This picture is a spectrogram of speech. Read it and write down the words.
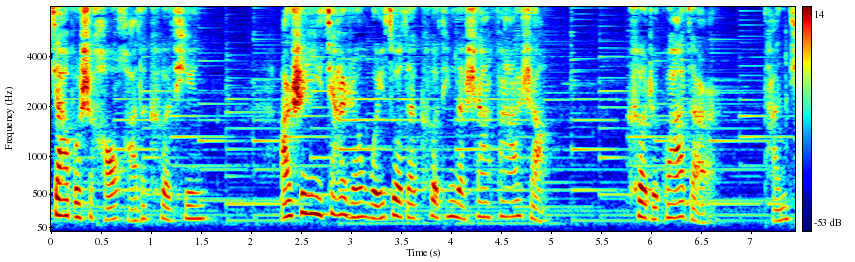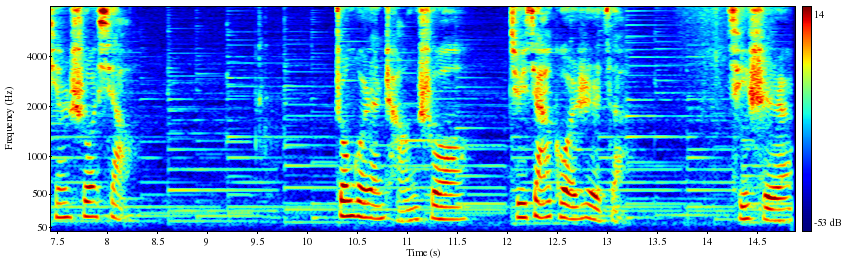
家不是豪华的客厅，而是一家人围坐在客厅的沙发上，嗑着瓜子儿，谈天说笑。中国人常说“居家过日子”。其实，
